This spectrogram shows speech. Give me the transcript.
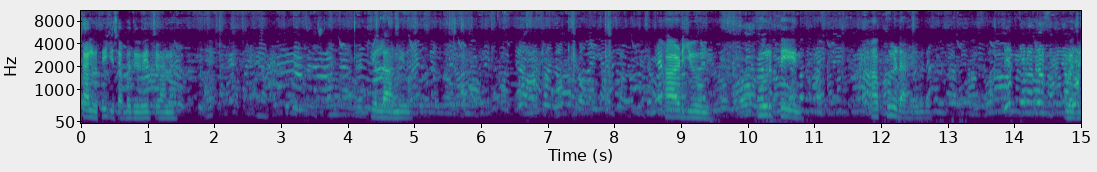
ચાલુ થઈ જશે આ બધું વેચવાનું. પેલા ને એવું. હાડિયું ને. કુર્તી આ ફૂલડા છે બધા. આ બાજુ.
